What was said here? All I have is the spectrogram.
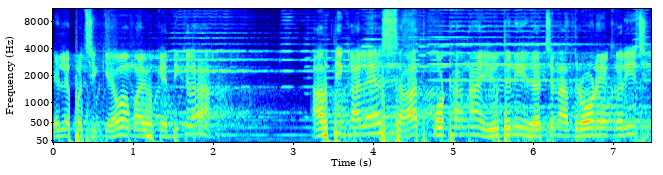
એટલે પછી કહેવામાં આવ્યું કે, દીકરા, આવતીકાલે સાત કોઠાના યુદ્ધની રચના દ્રોણે કરી છે.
